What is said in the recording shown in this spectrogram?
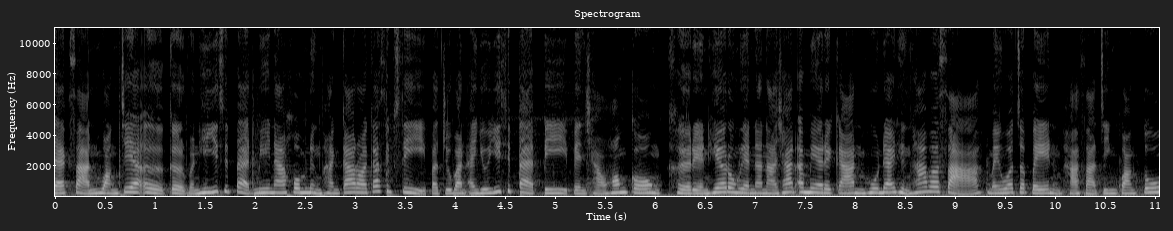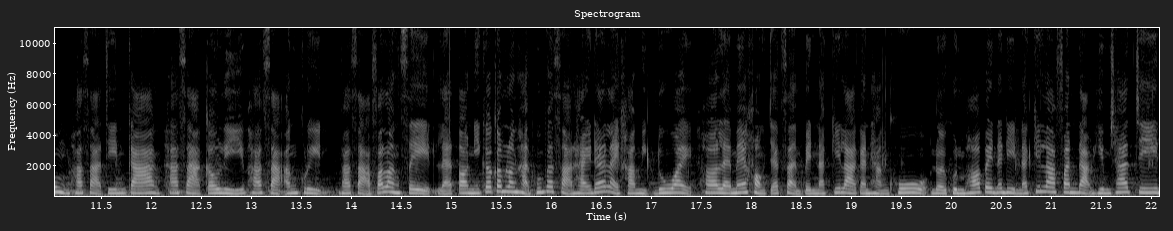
จ็คสัน หวังเจียเอ๋อเกิดวันที่ 28 มีนาคม 1994 ปัจจุบันอายุ 28 ปี เป็นชาวฮ่องกง เคยเรียนที่โรงเรียนนานาชาติอเมริกัน พูดได้ถึง 5 ภาษา ไม่ว่าจะเป็นภาษาจีนกวางตุ้ง ภาษาจีนกลาง ภาษาเกาหลี ภาษาอังกฤษ ภาษาฝรั่งเศส และตอนนี้ก็กำลังหัดพูดภาษาไทยได้หลายคำอีกด้วย พ่อและแม่ของแจ็คสันเป็นนักกีฬากันทั้งคู่ โดยคุณพ่อเป็นอดีตนักกีฬาฟันดาบทีมชาติจีน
